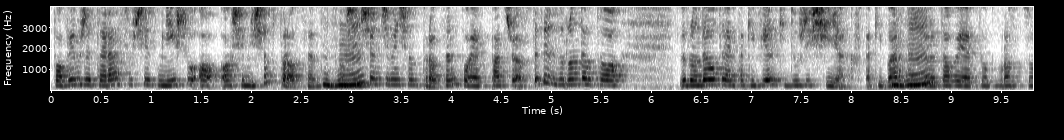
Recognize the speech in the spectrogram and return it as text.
powiem, że teraz już się zmniejszył o 80%, mhm. 80-90%, bo jak patrzę, a wtedy wyglądał to wyglądało to jak taki wielki, duży siniak, taki bardzo mhm. fioletowy, jakby po prostu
